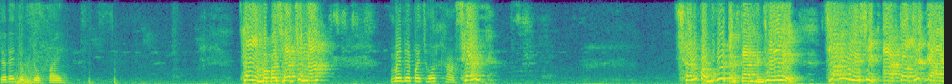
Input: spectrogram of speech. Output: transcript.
จะได้จบจบๆไป เธออย่ามาประชดฉันนะ ไม่ได้ประชดค่ะ ฉัน ฉันเป็นผู้จัดการของที่นี่ฉัน มีสิทธิ์อาจต่อทุกอย่าง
